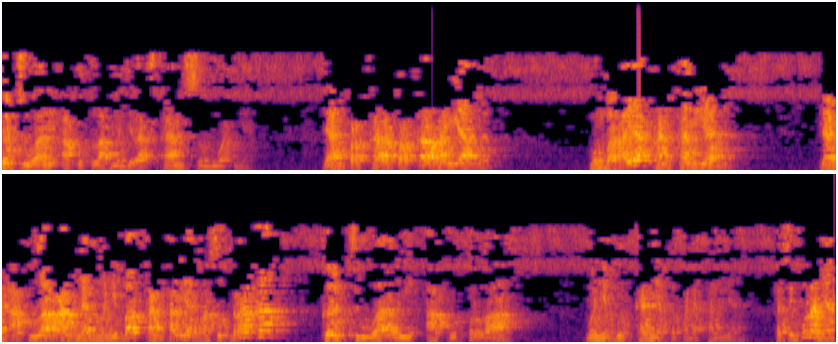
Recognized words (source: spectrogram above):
kecuali aku telah menjelaskan semuanya. Dan perkara-perkara yang membahayakan kalian dan aku larang dan menyebabkan kalian masuk neraka kecuali aku telah menyebutkannya kepada kalian. Kesimpulannya,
